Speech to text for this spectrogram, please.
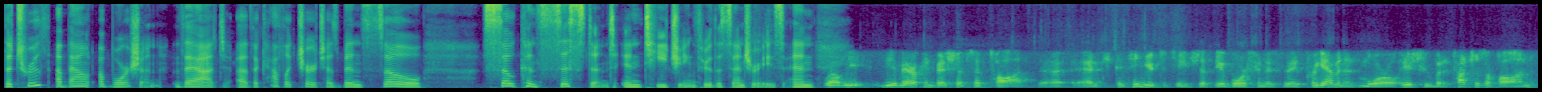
the truth about abortion that uh, the Catholic Church has been so so consistent in teaching through the centuries. And well the, the American bishops have taught uh, and continue to teach that the abortion is the preeminent moral issue but it touches upon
